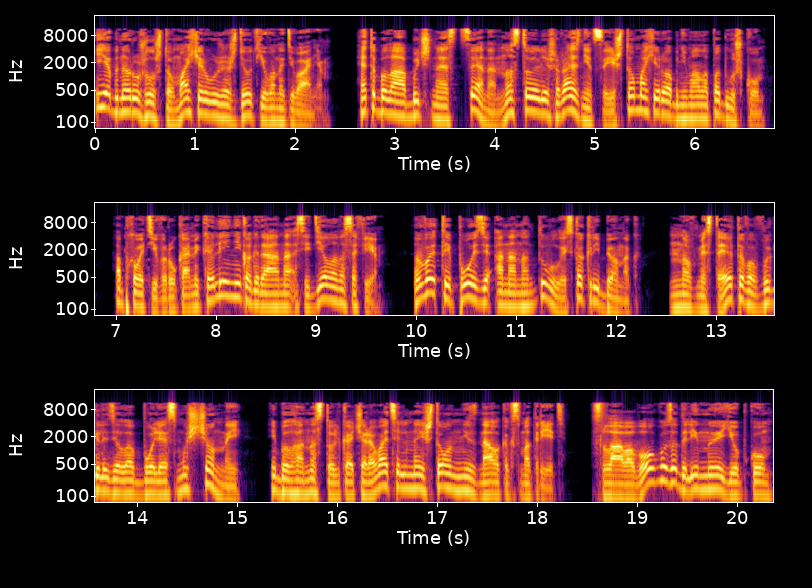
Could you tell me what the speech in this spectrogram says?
и обнаружил, что Махер уже ждет его на диване. Это была обычная сцена, но с той лишь разницей, что Махеру обнимала подушку, обхватив руками колени, когда она сидела на софе. В этой позе она надулась, как ребенок, но вместо этого выглядела более смущенной и была настолько очаровательной, что он не знал, как смотреть. Слава богу за длинную юбку.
